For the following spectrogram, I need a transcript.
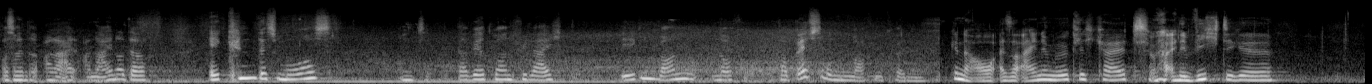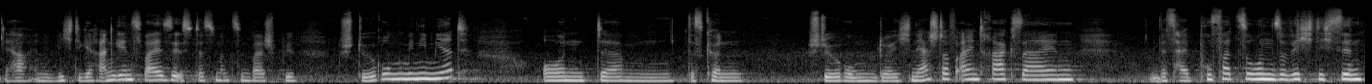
also an einer der Ecken des Moors. Und da wird man vielleicht irgendwann noch Verbesserungen machen können. Genau, also eine Möglichkeit, eine wichtige, ja, eine wichtige Herangehensweise ist, dass man zum Beispiel Störungen minimiert. Und ähm, das können Störungen durch Nährstoffeintrag sein, weshalb Pufferzonen so wichtig sind,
